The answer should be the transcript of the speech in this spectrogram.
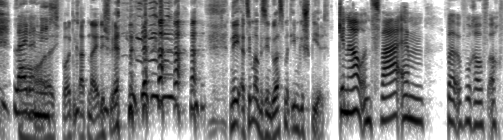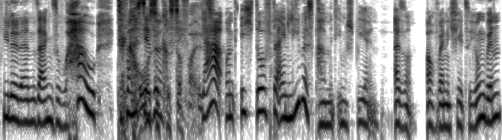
Leider oh, nicht. Ich wollte gerade neidisch werden. nee, erzähl mal ein bisschen. Du hast mit ihm gespielt. Genau, und zwar, ähm, worauf auch viele dann sagen so, wow, du Der warst ja so. Christoph Waltz. Ja, und ich durfte ein Liebespaar mit ihm spielen. Also, auch wenn ich viel zu jung bin.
